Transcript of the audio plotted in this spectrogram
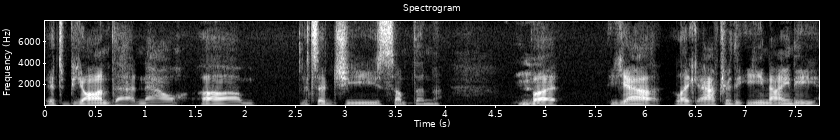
it's beyond that now. Um, it's a G something, mm-hmm. but yeah, like after the E90,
